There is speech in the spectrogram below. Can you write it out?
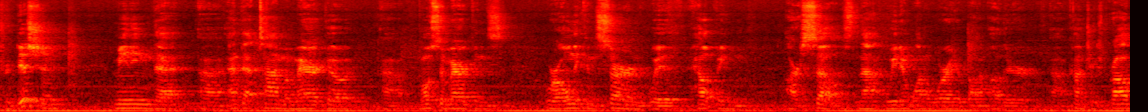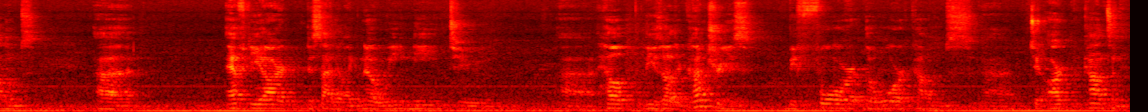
tradition, meaning that at that time, America, most Americans were only concerned with helping ourselves. Not we didn't want to worry about other countries' problems uh, FDR decided like, no, we need to uh, help these other countries before the war comes to our continent.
